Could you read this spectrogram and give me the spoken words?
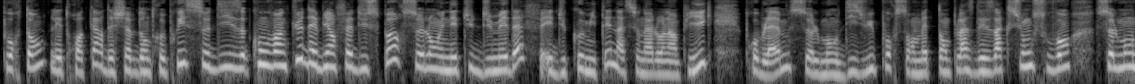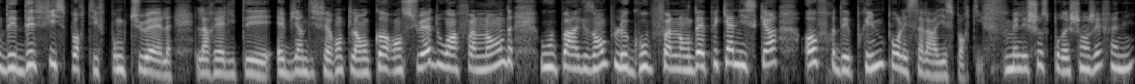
Pourtant, les trois quarts des chefs d'entreprise se disent convaincus des bienfaits du sport, selon une étude du MEDEF et du Comité national olympique. Problème, seulement 18% mettent en place des actions, souvent seulement des défis sportifs ponctuels. La réalité est bien différente là encore en Suède ou en Finlande, où par exemple le groupe finlandais Pekaniska offre des primes pour les salariés sportifs. Mais les choses pourraient changer, Fanny?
